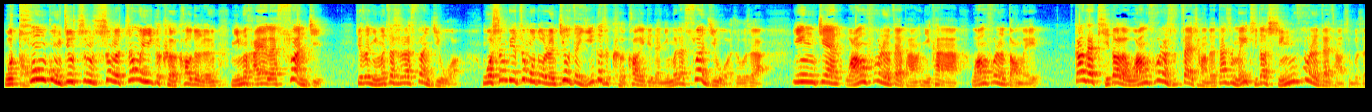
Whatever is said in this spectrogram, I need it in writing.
我通共就剩剩了这么一个可靠的人，你们还要来算计，就是你们这是在算计我。我身边这么多人，就这一个是可靠一点的，你们来算计我是不是？因见王夫人在旁，你看啊，王夫人倒霉。”刚才提到了王夫人是在场的，但是没提到邢夫人在场，是不是？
